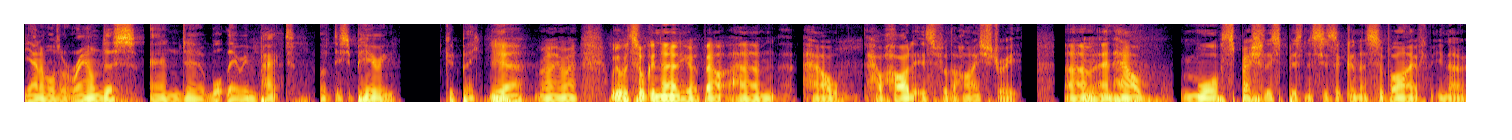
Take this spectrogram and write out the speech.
the animals around us, and uh, what their impact of disappearing could be. Yeah, right, right. We were talking earlier about um, how how hard it is for the high street, um, Mm. and how more specialist businesses are going to survive. You know,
